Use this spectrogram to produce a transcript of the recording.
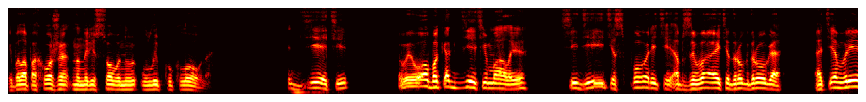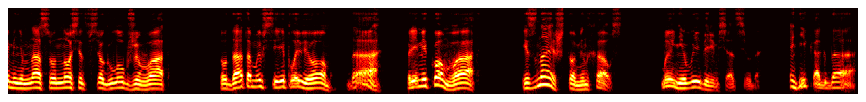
и была похожа на нарисованную улыбку клоуна. «Дети! Вы оба как дети малые! Сидите, спорите, обзываете друг друга, а тем временем нас уносит все глубже в ад. Туда-то мы все и плывем, да, прямиком в ад!» И знаешь что, Минхаус, мы не выберемся отсюда. Никогда.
